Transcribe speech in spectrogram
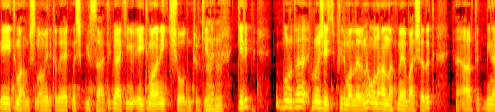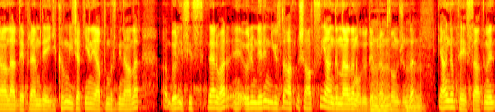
bir eğitim almıştım Amerika'da yaklaşık 100 saatlik. Belki eğitim alan ilk kişi oldum Türkiye'de. Hı hı. Gelip burada proje firmalarına onu anlatmaya başladık. Yani artık binalar depremde yıkılmayacak yeni yaptığımız binalar böyle istatistikler var. Ee, ölümlerin %66'sı yangınlardan oluyor deprem hı hı, sonucunda. Hı. Yangın tesisatı ve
